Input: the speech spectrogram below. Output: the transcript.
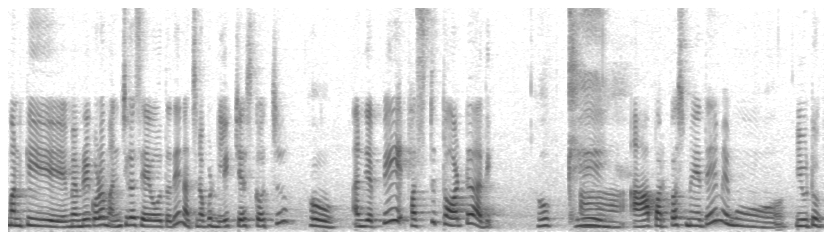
మనకి మెమరీ కూడా మంచిగా సేవ్ అవుతుంది నచ్చినప్పుడు డిలీట్ చేసుకోవచ్చు ఓ. అని చెప్పి ఫస్ట్ థాట్ అది. ఓకే. ఆ- పర్పస్ మీదే మేము యూట్యూబ్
